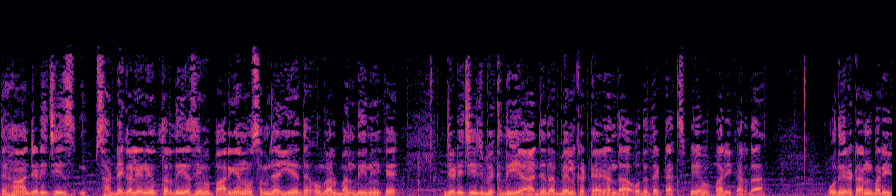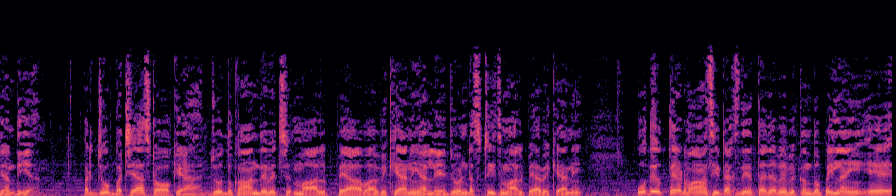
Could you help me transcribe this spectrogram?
ਤੇ ਹਾਂ, ਜਿਹੜੀ ਚੀਜ਼ ਸਾਡੇ ਗਲੇ ਨਹੀਂ ਉਤਰਦੀ, ਅਸੀਂ ਵਪਾਰੀਆਂ ਨੂੰ ਸਮਝਾਈਏ ਤੇ ਉਹ ਗੱਲ ਬੰਦੀ ਨਹੀਂ ਕਿ ਜਿਹੜੀ ਚੀਜ਼ ਵਿਕਦੀ ਆ, ਜਿਹਦਾ ਬਿੱਲ ਕੱਟਿਆ ਜਾਂਦਾ, ਉਹਦੇ ਤੇ ਟੈਕਸ ਪੇ ਵਪਾਰੀ ਕਰਦਾ, ਉਹਦੀ ਰਿਟਰਨ ਭਰੀ ਜਾਂਦੀ ਆ। ਪਰ ਜੋ ਬਚਿਆ ਸਟਾਕ ਆ, ਜੋ ਦੁਕਾਨ ਦੇ ਵਿੱਚ ਮਾਲ ਪਿਆ ਵਾ, ਵਿਕਿਆ ਨਹੀਂ ਹਲੇ, ਜੋ ਇੰਡਸਟਰੀ 'ਚ ਮਾਲ ਪਿਆ, ਵਿਕਿਆ ਨਹੀਂ ਉਹਦੇ ਉੱਤੇ ਐਡਵਾਂਸ ਹੀ ਟੈਕਸ ਦੇ ਦਿੱਤਾ ਜਾਵੇ ਵਿਕਣ ਤੋਂ ਪਹਿਲਾਂ ਹੀ, ਇਹ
